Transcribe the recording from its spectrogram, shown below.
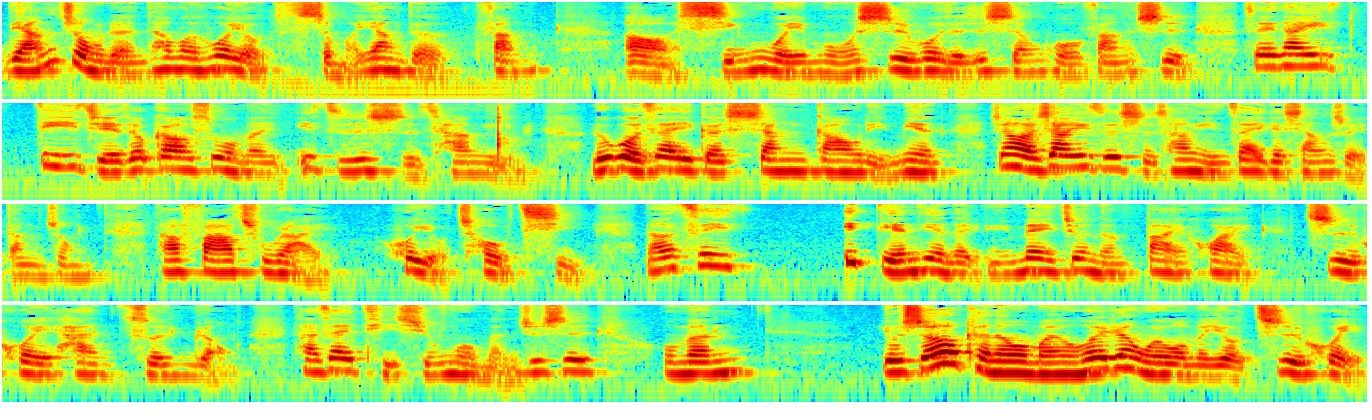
两种人，他们会有什么样的方哦、行为模式或者是生活方式？所以他一第一节就告诉我们，一只屎苍蝇如果在一个香膏里面，就好像一只屎苍蝇在一个香水当中，它发出来会有臭气，然后这一一点点的愚昧就能败坏智慧和尊荣。他在提醒我们，就是我们有时候可能我们会认为我们有智慧，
